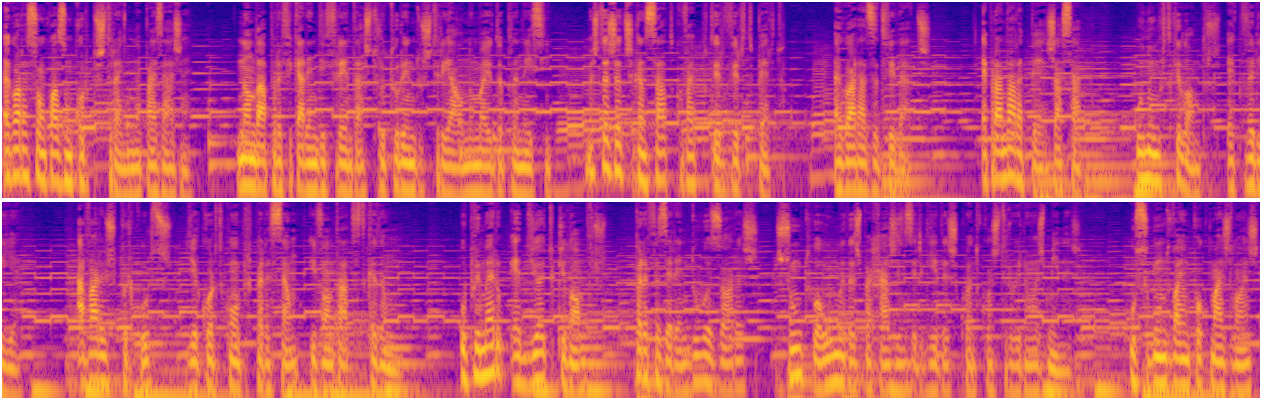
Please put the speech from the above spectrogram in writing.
Agora são quase um corpo estranho na paisagem. Não dá para ficar indiferente à estrutura industrial no meio da planície, mas esteja descansado que vai poder ver de perto. Agora as atividades. É para andar a pé, já sabe. O número de quilómetros é que varia. Há vários percursos, de acordo com a preparação e vontade de cada um. O primeiro é de 8 km, para fazer em duas horas, junto a uma das barragens erguidas quando construíram as minas. O segundo vai um pouco mais longe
